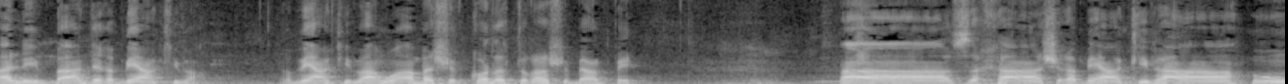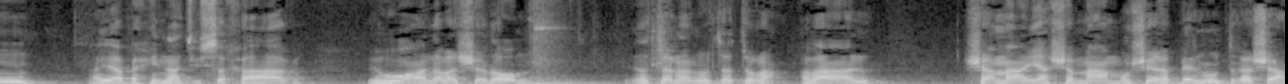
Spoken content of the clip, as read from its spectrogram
אליבא דרבי עקיבא. רבי עקיבא הוא אבא של כל התורה שבעל פה. אז זכה שרבי עקיבא הוא היה בחינת יששכר והוא עליו השלום נתן לנו את התורה. אבל שם היה שמע משה רבנו דרשה.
